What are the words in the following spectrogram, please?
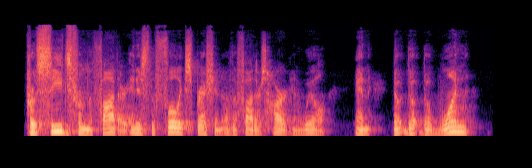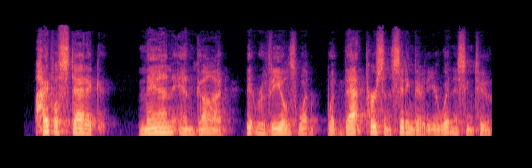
proceeds from the Father and is the full expression of the Father's heart and will. And the, the, the one hypostatic man and God that reveals what, what that person sitting there that you're witnessing to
